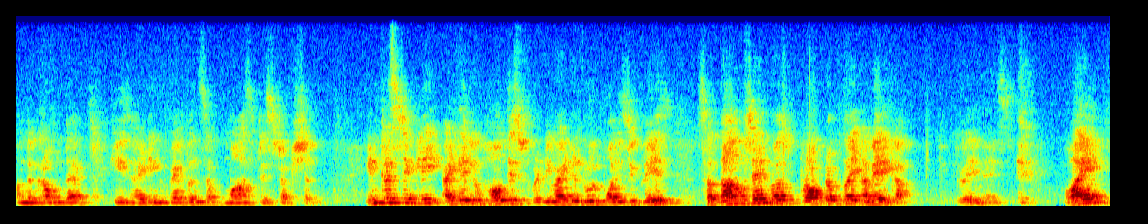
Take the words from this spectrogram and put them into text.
on the ground that he is hiding weapons of mass destruction. Interestingly, I tell you how this divide and rule policy plays. Saddam Hussein was propped up by America. Very nice. Why?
